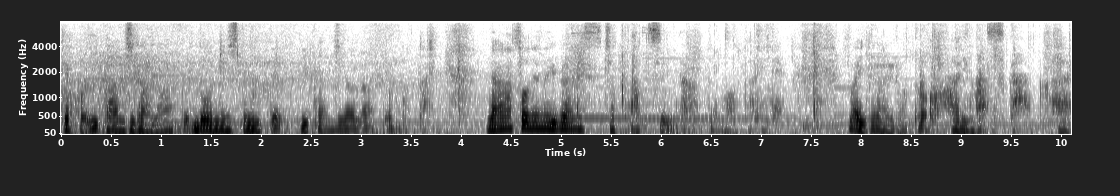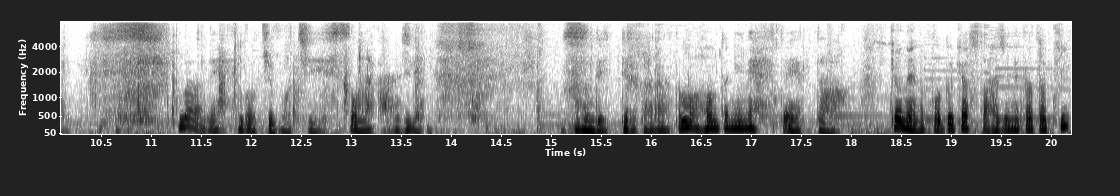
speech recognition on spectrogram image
結構いい感じだなって、導入してみていい感じだなって思ったり。長袖の指輪です。ちょっと暑いなって思ったりね。まあ、いろいろとありますが、はい。まあね、ぼちぼち、そんな感じで進んでいってるかなと。まあ本当にね、え、っと、去年のポッドキャスト始めた時、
